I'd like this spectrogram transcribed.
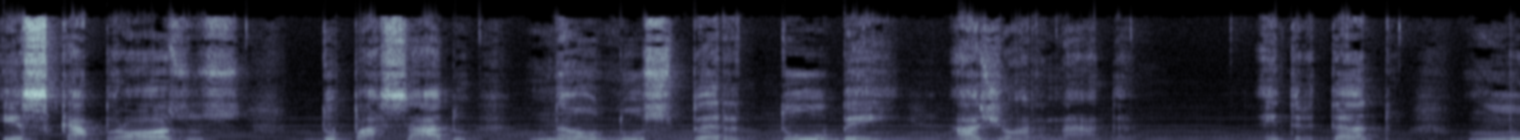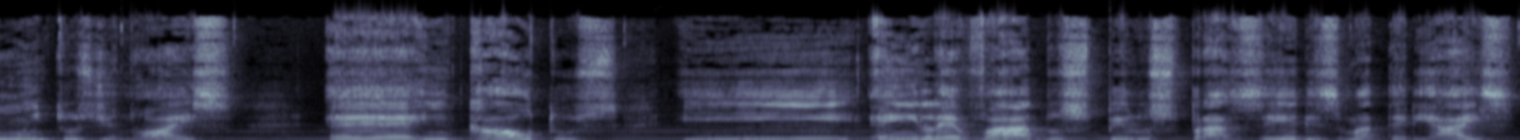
escabrosos do passado não nos perturbem a jornada. Entretanto, muitos de nós, é, incautos e enlevados pelos prazeres materiais,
